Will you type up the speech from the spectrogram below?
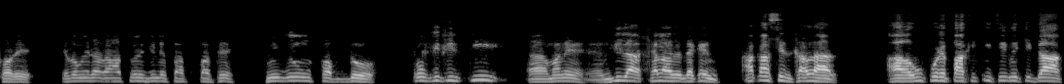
করে এবং এরা রাত হয়ে গেলে চারপাশে নিঝুম শব্দ। প্রকৃতির কি মানে লীলা খেলা দেখেন, আকাশের কালার আহ উপরে পাখি কিচিমিচি ডাক।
